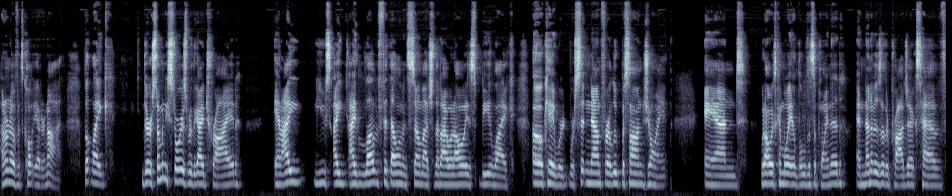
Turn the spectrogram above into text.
I don't know if it's cult yet or not, but like there are so many stories where the guy tried, and I use I I loved Fifth Element so much that I would always be like, oh, okay, we're we're sitting down for a Luc Besson joint, and would always come away a little disappointed. And none of his other projects have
